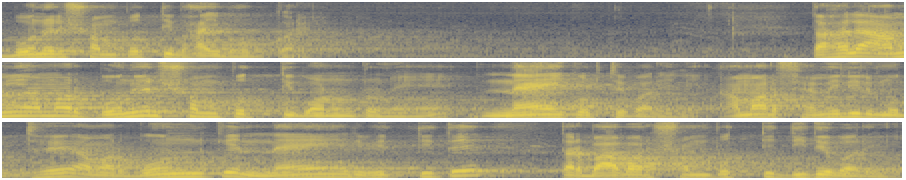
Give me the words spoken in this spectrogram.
বোনের সম্পত্তি ভাই ভোগ করে। তাহলে আমি আমার বোনের সম্পত্তি বন্টনে ন্যায় করতে পারিনি। আমার ফ্যামিলির মধ্যে আমার বোনকে ন্যায়ের ভিত্তিতে তার বাবার সম্পত্তি দিতে পারিনি।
